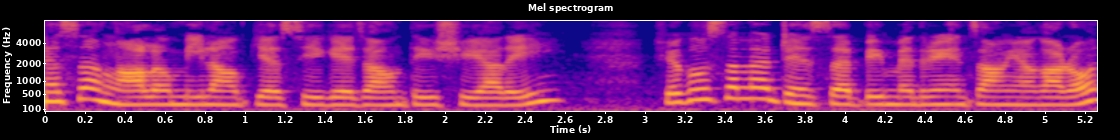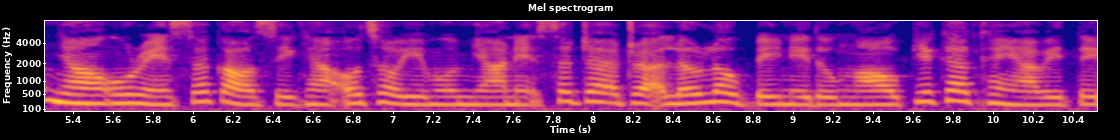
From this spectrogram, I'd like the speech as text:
25လုံးမိလောင်ပျက်စီးခဲ့ကြောင်းသိရှိရသည် ရကုဆက်လက်တင်ဆက်ပေးမယ့်သတင်းအကြောင်းအရာကတော့ညောင်ဦးရင်စက်ကောင်စီခန့်အုပ်ချုပ်ရေးမှူးများနဲ့စစ်တပ်အတွက်အလုပ်လုပ်ပေးနေသူငါ့ကိုပြစ်ခတ်ခံရပြီးတေ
